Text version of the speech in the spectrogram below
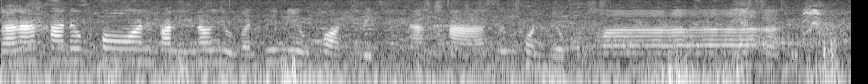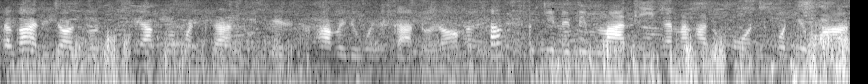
แล้วนะคะทุกคน ตอนนี้เราอยู่กันที่นิวพอร์ตบิชนะคะ ซึ่งคนเยอะมาก แล้วก็อาจจะจอดรถยากมากเหมือนกันโอเคเดี๋ยวจะพาไปดูบรรยากาศโดยรอบนะคะไปกินไอติมร้านนี้กันนะคะทุกคนคนเยอะมาก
